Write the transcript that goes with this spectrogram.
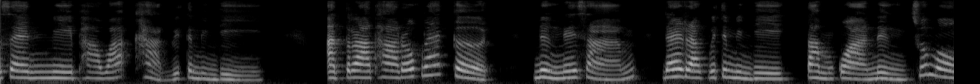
40%มีภาวะขาดวิตามินดี อัตราทารกแรกเกิด 1 ใน 3 ได้รับวิตามินดี ต่ำกว่า 1 ชั่วโมง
